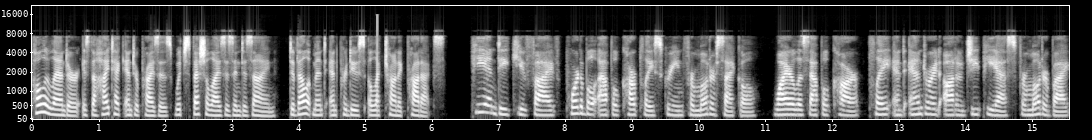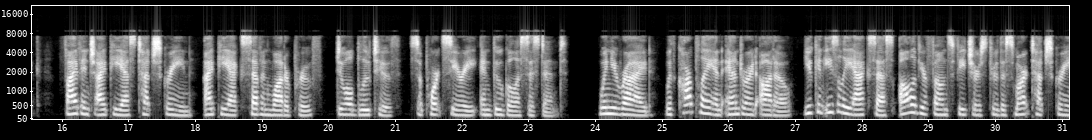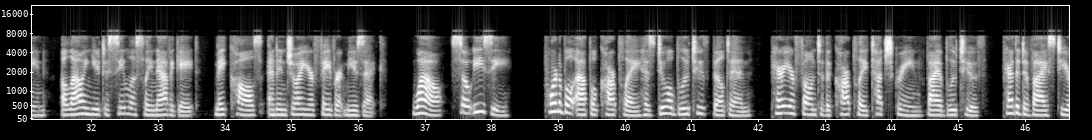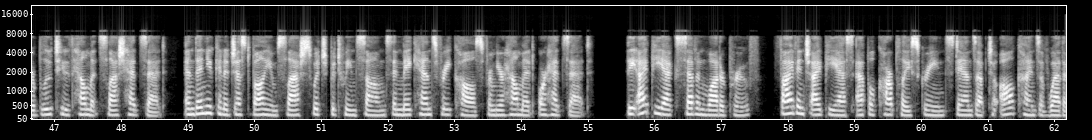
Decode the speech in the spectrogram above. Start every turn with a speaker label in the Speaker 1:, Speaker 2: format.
Speaker 1: Polarlander is the high-tech enterprises which specializes in design, development and produce electronic products. PNDQ5 Portable Apple CarPlay Screen for Motorcycle, Wireless Apple Car, Play and Android Auto GPS for Motorbike, 5-inch IPS touchscreen, IPX7 waterproof, dual Bluetooth, support Siri and Google Assistant. When you ride, with CarPlay and Android Auto, you can easily access all of your phone's features through the smart touchscreen, allowing you to seamlessly navigate, make calls and enjoy your favorite music. Wow, so easy! Portable Apple CarPlay has dual Bluetooth built in. Pair your phone to the CarPlay touchscreen via Bluetooth, pair the device to your Bluetooth helmet slash headset, and then you can adjust volume slash switch between songs and make hands-free calls from your helmet or headset. The IPX7 waterproof, 5-inch IPS Apple CarPlay screen stands up to all kinds of weather.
